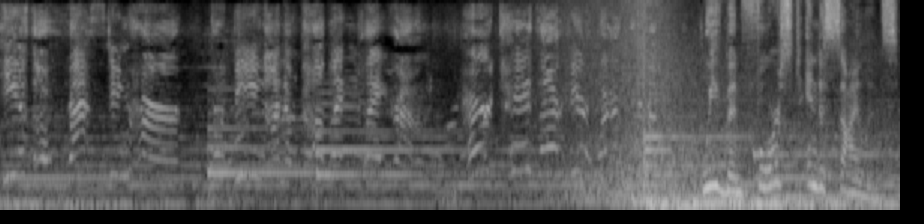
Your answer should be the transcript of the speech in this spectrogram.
He is arresting her for being on a public playground. Her kids are here. What are We've been forced into silence.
